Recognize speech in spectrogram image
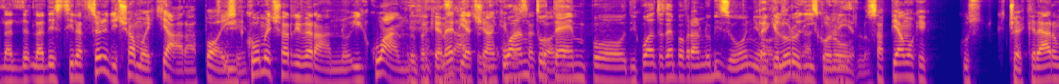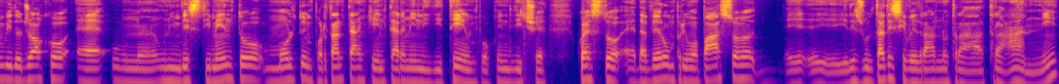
la, la, destinazione diciamo è chiara, poi sì, il come ci arriveranno, il quando, perché a me esatto, piace anche quanto tempo, di quanto tempo avranno bisogno. Perché loro dicono, scoprirlo. sappiamo che cioè creare un videogioco è un, un, investimento molto importante anche in termini di tempo, quindi dice questo è davvero un primo passo e, e i risultati si vedranno tra, tra, anni.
